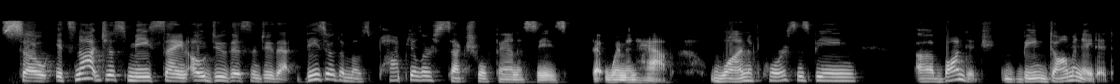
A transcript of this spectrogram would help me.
So it's not just me saying, "Oh, do this and do that." These are the most popular sexual fantasies that women have. One, of course, is being uh, bondage, being dominated.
